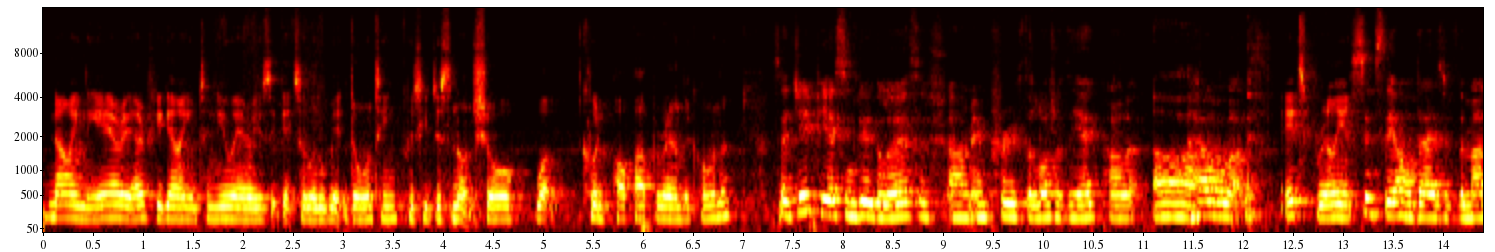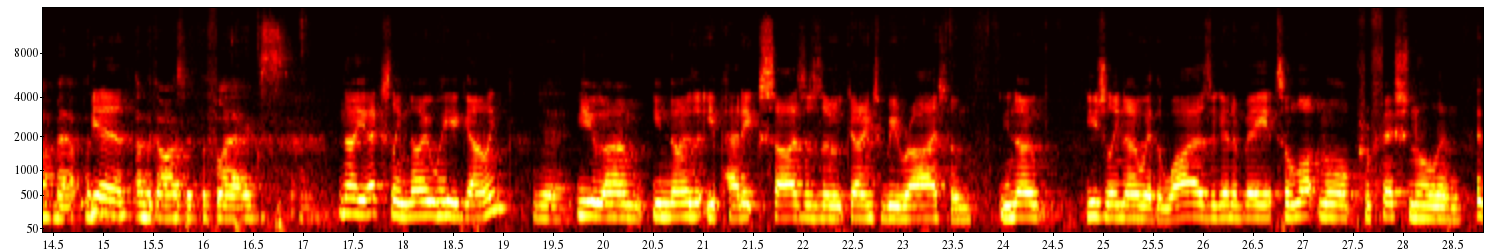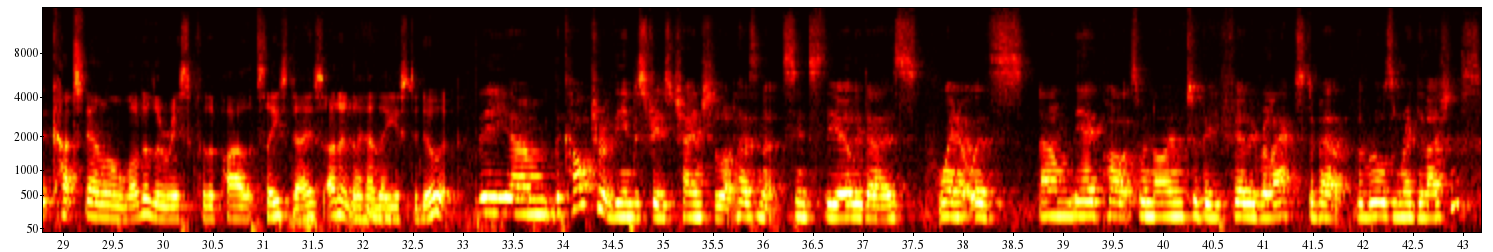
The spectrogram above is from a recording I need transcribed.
knowing the area. If you're going into new areas, it gets a little bit daunting because you're just not sure what could pop up around the corner. So GPS and Google Earth have um, improved a lot of the Ag Pilot a hell of a lot It's brilliant. since the old days of the mud map and, Yeah. and the guys with the flags. And, No, you actually know where you're going. yeah, You um, you know that your paddock sizes are going to be right, and you know usually know where the wires are going to be. It's a lot more professional, and it cuts down a lot of the risk for the pilots these days. I don't know how they used to do it. the um, the culture of the industry has changed a lot, hasn't it? Since the early days when it was um, the Ag Pilots were known to be fairly relaxed about the rules and regulations,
